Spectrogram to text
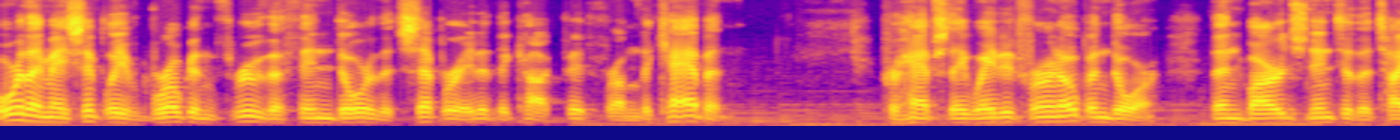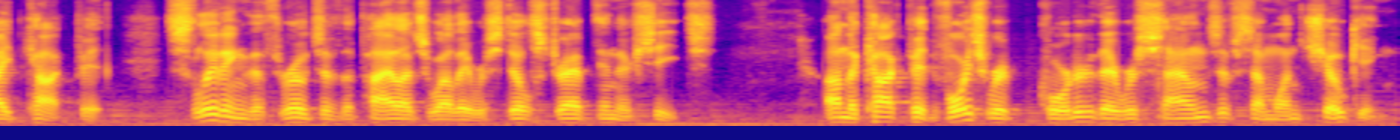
Or they may simply have broken through the thin door that separated the cockpit from the cabin. Perhaps they waited for an open door, then barged into the tight cockpit, slitting the throats of the pilots while they were still strapped in their seats. On the cockpit voice recorder, there were sounds of someone choking.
